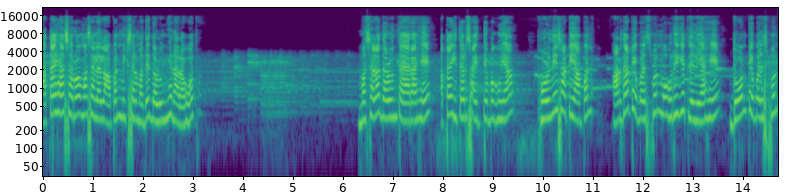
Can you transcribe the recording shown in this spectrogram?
आता ह्या सर्व मसाल्याला आपण मिक्सरमध्ये दळून घेणार आहोत. मसाला दळून तयार आहे. आता इतर साहित्य बघूया. फोडणीसाठी आपण अर्धा टेबलस्पून मोहरी घेतलेली आहे. दोन टेबलस्पून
